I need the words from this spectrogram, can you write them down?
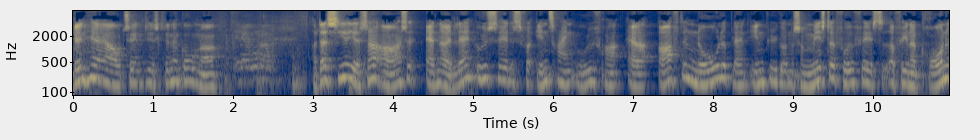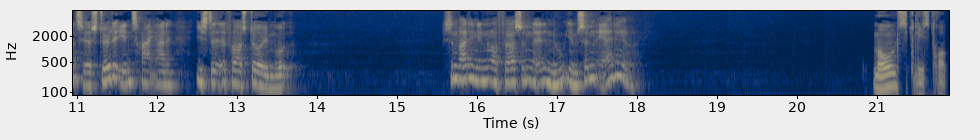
Om den her er autentisk, den er god nok. Og der siger jeg så også, at når et land udsættes for indtræng udefra, er der ofte nogle blandt indbyggerne, som mister fodfæstet og finder grunde til at støtte indtrængerne, i stedet for at stå imod. Sådan var det i 1940, sådan er det nu. Jamen sådan er det jo. Mogens Glistrup.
